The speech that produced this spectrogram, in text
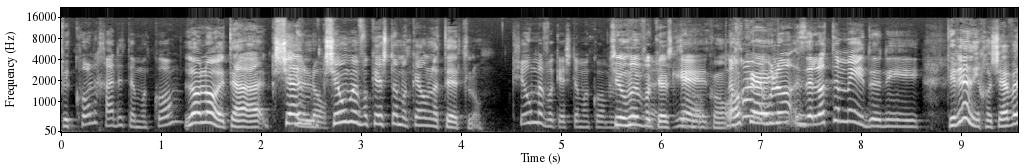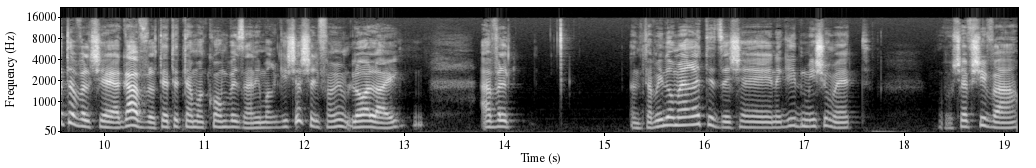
וכל אחד את המקום, לא, לא, את ה... כש... שלו. כשהוא מבקש את המקום, לתת לו. כשהוא מבקש את המקום. כשהוא מבקש לו. את כן, המקום, נכון, אוקיי. הוא לא, זה לא תמיד, אני... תראי, אני חושבת אבל שאגב, לתת את המקום בזה, אני מרגישה שלפעמים, לא עליי, אבל אני תמיד אומרת את זה, שנגיד מישהו מת, הוא יושב שבעה,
